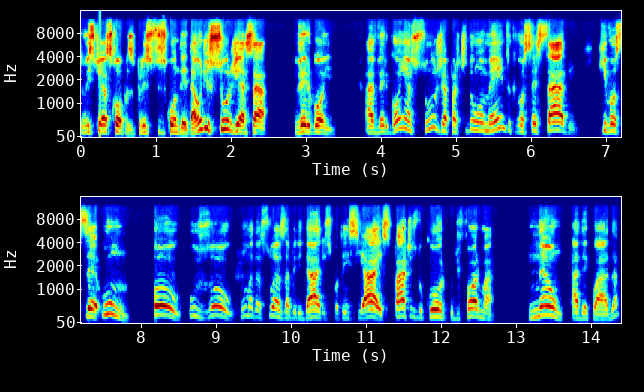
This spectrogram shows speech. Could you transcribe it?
vestir as roupas, preciso esconder. Da onde surge essa vergonha? A vergonha surge a partir do momento que você sabe que você, um, ou usou uma das suas habilidades potenciais, partes do corpo, de forma não adequada,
